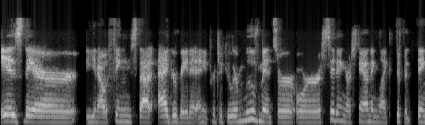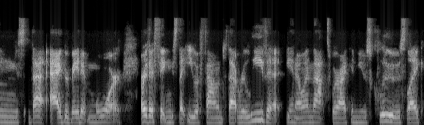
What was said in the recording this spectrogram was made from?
is there you know things that aggravate it? Any particular movements or or sitting or standing like different things that aggravate it more? Are there things that you have found that relieve it you know and that's where i can use clues like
